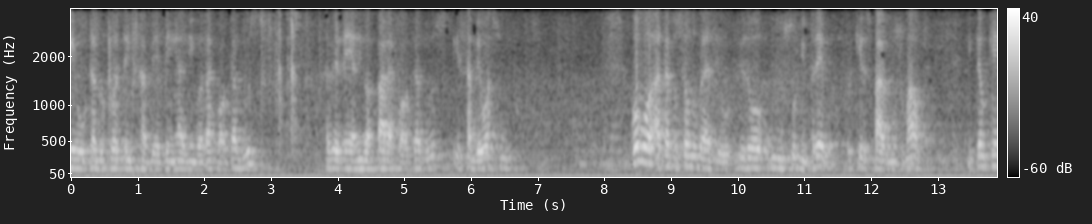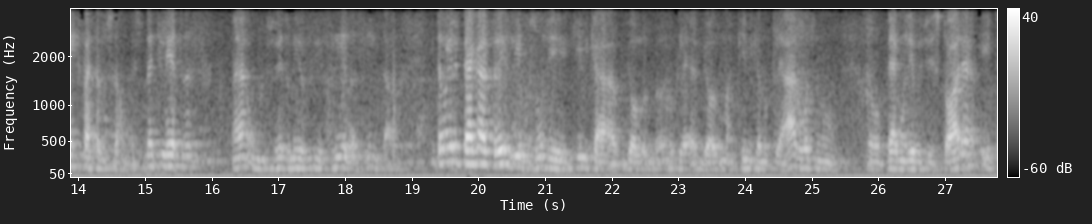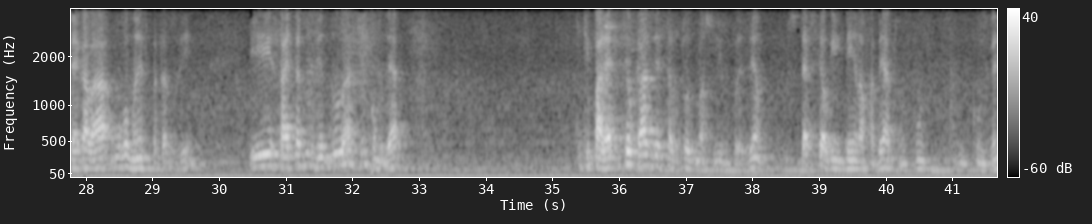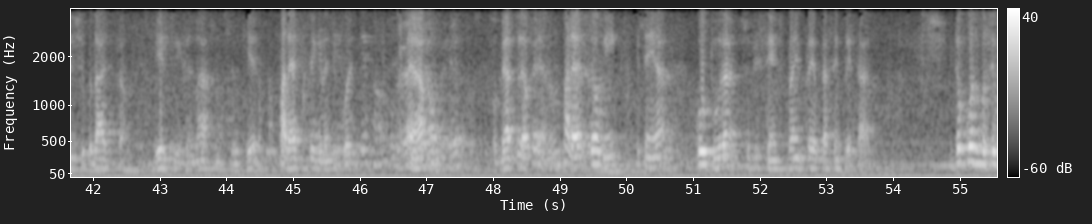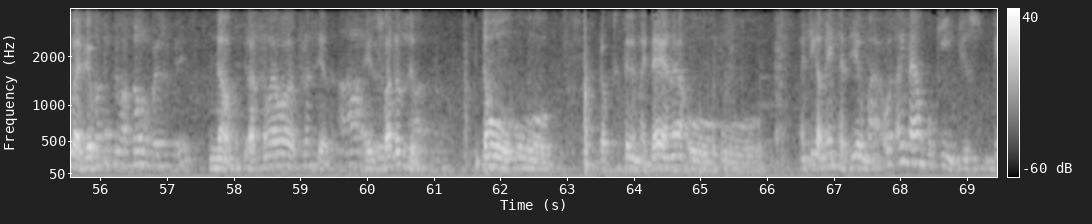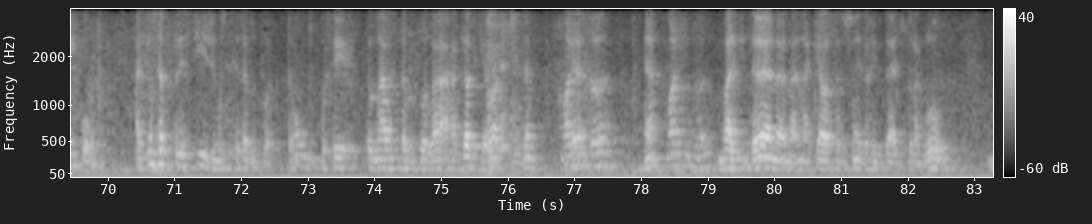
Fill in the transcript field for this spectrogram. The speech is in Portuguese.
porque o tradutor tem que saber bem a língua da qual traduz, saber bem a língua para a qual traduz e saber o assunto. Como a tradução no Brasil virou um subemprego, porque eles pagam muito mal, então quem é que faz tradução? Estudante de letras, né? um sujeito meio frila assim e tal. Então ele pega três livros, um de química, nuclear, uma química nuclear, o outro no, pega um livro de história e pega lá um romance para traduzir. E sai traduzindo assim como der. O que parece ser o caso desse tradutor do nosso livro, por exemplo. Isso deve ser alguém bem analfabeto, no fundo, com, grande dificuldade esse Renato não sei o quê, não parece ser grande coisa. É, Roberto Léo Pereira, não parece ser alguém que tenha cultura suficiente para essa empreitada. Então, quando você vai ver... Compilação não foi que fez? Não, a compilação é a francesa. Ah, Ele só traduziu. Então, o, o para vocês terem uma ideia, né, o, o, antigamente havia uma... Ainda é um pouquinho disso, bem pouco havia um certo prestígio em você ser tradutor. Então, você tornava-se tradutor lá, a Raquel de Queiroz, por exemplo. Era. É? Mário Quintana. Mário Quintana, na, naquelas traduções da revista Editora Globo,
